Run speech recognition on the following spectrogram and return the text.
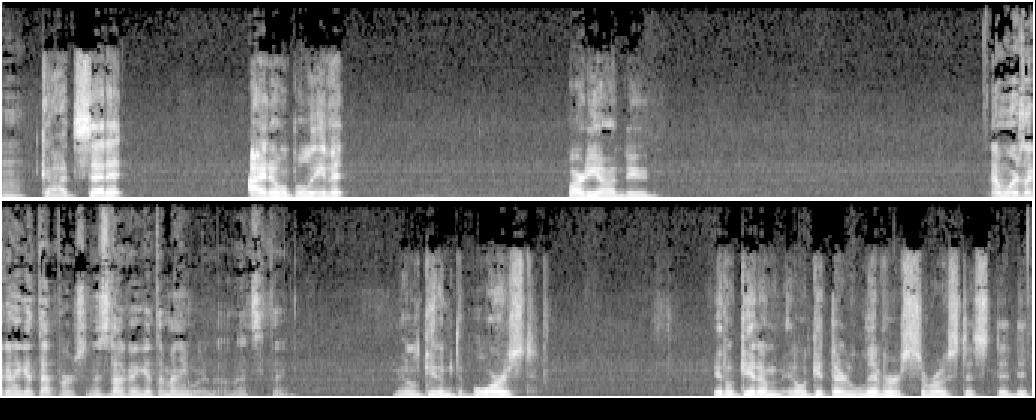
Mm. God said it. I don't believe it. Party on, dude. And where's that going to get that person? It's not going to get them anywhere, though. That's the thing. It'll get them divorced. It'll get them. It'll get their liver cirrhosis. Did it?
